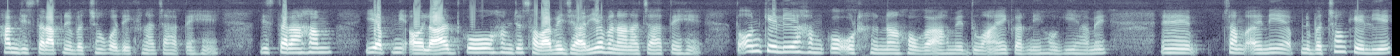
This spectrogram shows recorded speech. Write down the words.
हम जिस तरह अपने बच्चों को देखना चाहते हैं, जिस तरह हम ये अपनी औलाद को, हम जो सवाब जारिया बनाना चाहते हैं तो उनके लिए हमको उठना होगा, हमें दुआएँ करनी होगी, हमें यानी अपने बच्चों के लिए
